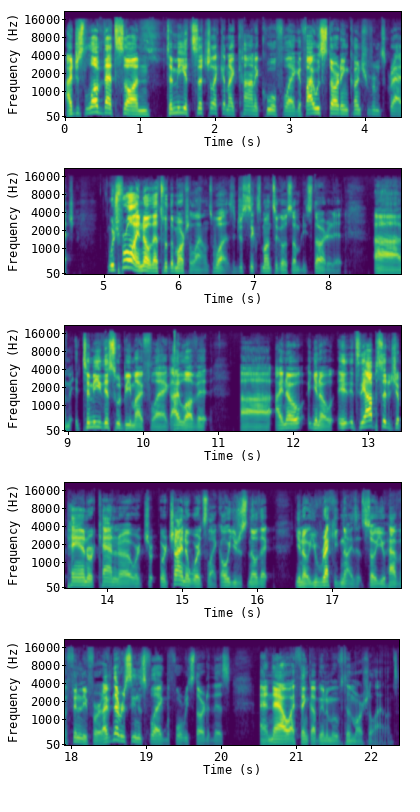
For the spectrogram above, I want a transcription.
I just love that sun. To me, it's such like an iconic, cool flag. If I was starting country from scratch, which for all I know, that's what the Marshall Islands was. Just six months ago, somebody started it. Um, to me, this would be my flag. I love it. Uh, I know, you know, it, it's the opposite of Japan or Canada or or China, where it's like, oh, you just know that, you know, you recognize it, so you have affinity for it. I've never seen this flag before we started this, and now I think I'm going to move to the Marshall Islands.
